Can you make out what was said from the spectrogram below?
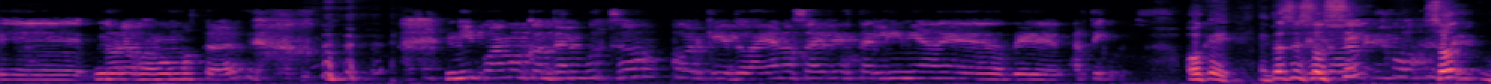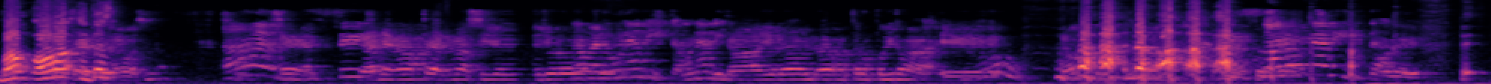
eh, no la podemos mostrar, ni podemos contar mucho porque todavía no sale esta línea de, artículos. Ok, entonces son sí. Son, vamos, entonces. Ah, sí. sí. Ya, no, espera, no, sí, yo, yo lo voy a... No, pero una vista, una vista. No, yo le voy, a contar un poquito más. Eh, no. ¿No? Solo una vista. Te,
